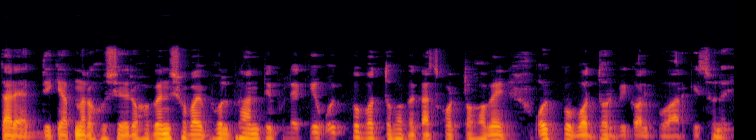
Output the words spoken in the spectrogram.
তার একদিকে আপনারা হুঁশিয়ারি হবেন, সবাই ভুল ভ্রান্তি ভুলে গিয়ে ঐক্যবদ্ধভাবে কাজ করতে হবে, ঐক্যবদ্ধর বিকল্প আর কিছু নেই।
